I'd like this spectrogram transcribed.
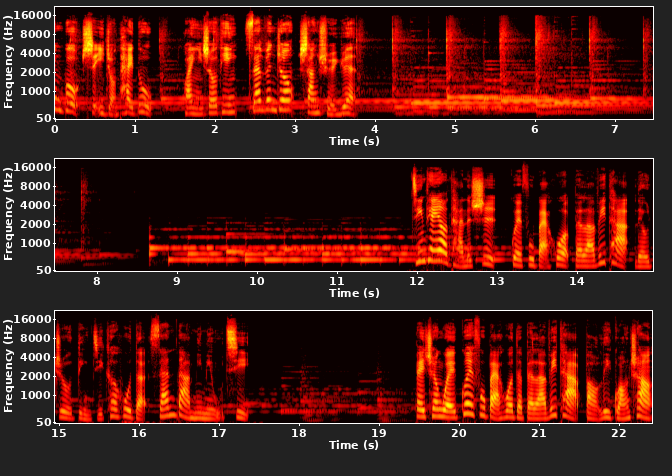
进步是一种态度。欢迎收听三分钟商学院。今天要谈的是贵妇百货 Bella Vita 留住顶级客户的三大秘密武器。被称为贵妇百货的 Bella Vita 保利广场，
